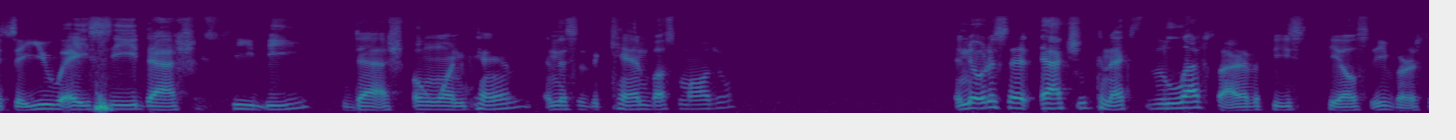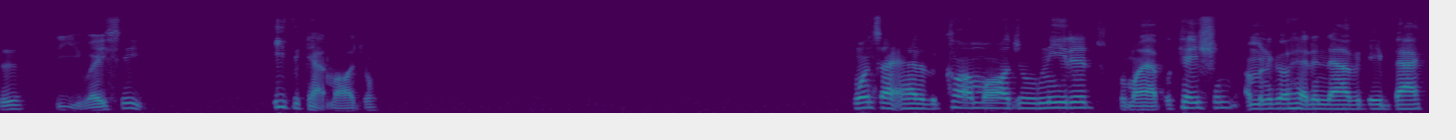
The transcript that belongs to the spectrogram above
It's a UAC-CB-01CAN, and this is the CAN bus module. And notice that it actually connects to the left side of the PLC versus the UAC EtherCAT module. Once I added the COM module needed for my application, I'm going to go ahead and navigate back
